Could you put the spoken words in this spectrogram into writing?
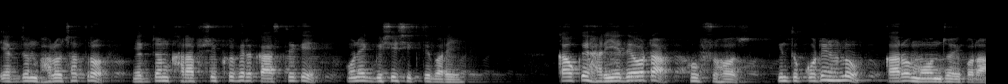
একজন ভালো ছাত্র একজন খারাপ শিক্ষকের কাছ থেকে অনেক বেশি শিখতে পারে। কাউকে হারিয়ে দেওয়াটা খুব সহজ, কিন্তু কঠিন হলো কারও মন জয় করা।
